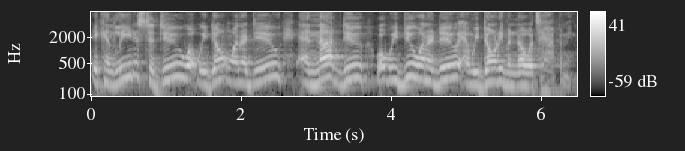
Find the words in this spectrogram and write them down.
it can lead us to do what we don't want to do and not do what we do want to do, and we don't even know what's happening.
